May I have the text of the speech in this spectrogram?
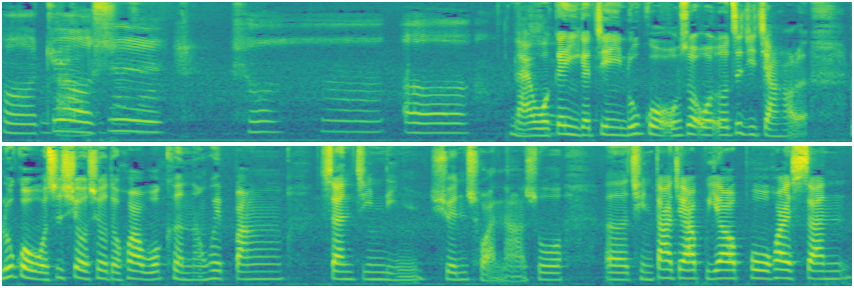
我就是说，嗯呃，来，我给你一个建议，如果我说我我自己讲好了，如果我是秀秀的话，我可能会帮山精灵宣传啊，说。呃，请大家不要破坏山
